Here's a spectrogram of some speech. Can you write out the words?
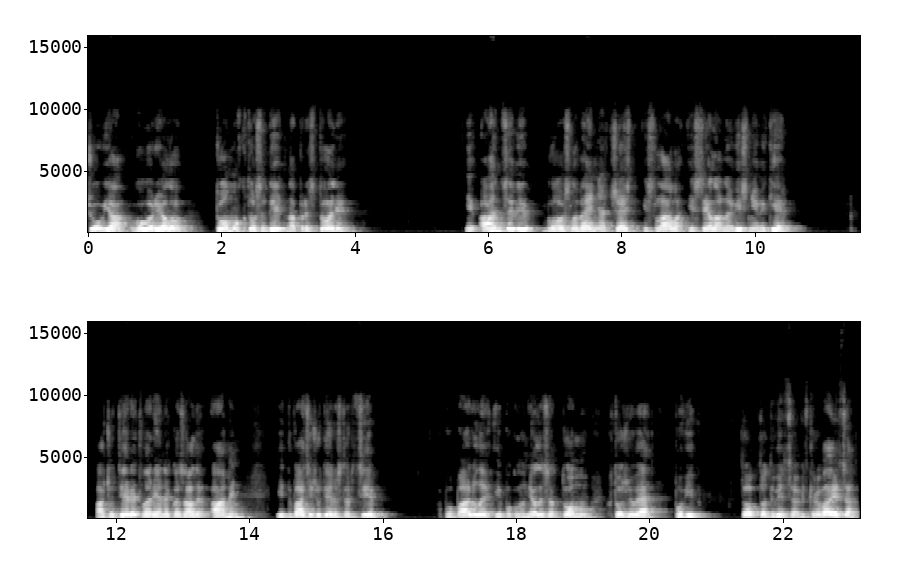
чув я, говорило тому, хто сидить на престолі, і агнцеві благословення, честь і слава, і сила на вічні віки. А чотири тварини казали Амінь, і 24 старці попадали і поклонилися тому, хто живе повік. Тобто, дивіться, відкривається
